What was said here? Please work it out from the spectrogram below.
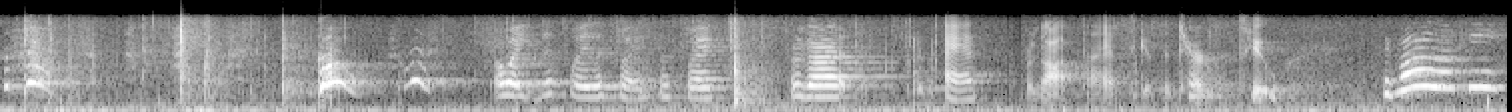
Let's go. Go. Come on. Oh wait, this way, this way, this way. Forgot. I have forgot. I have to get the turtle too. Say bye, Lucky.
